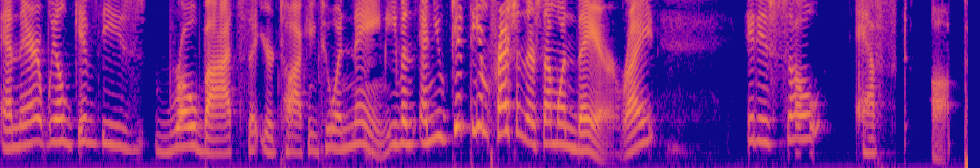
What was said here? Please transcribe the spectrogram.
And there we'll give these robots that you're talking to a name. Even and you get the impression there's someone there, right? It is so effed up.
